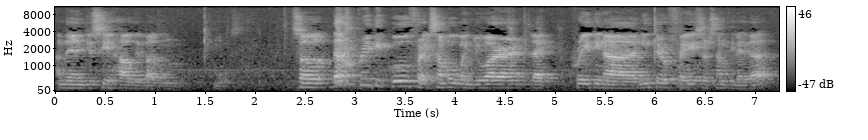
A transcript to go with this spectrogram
and then you see how the button moves. So that's pretty cool, for example, when you are like creating an interface or something like that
